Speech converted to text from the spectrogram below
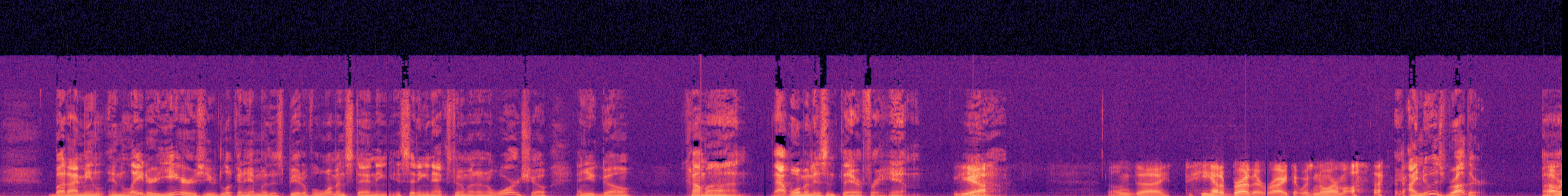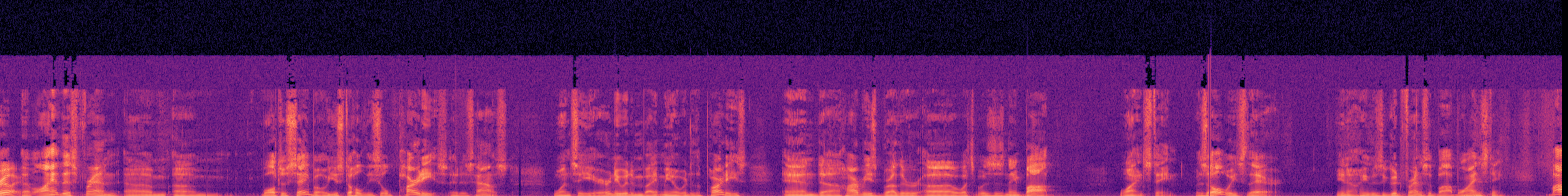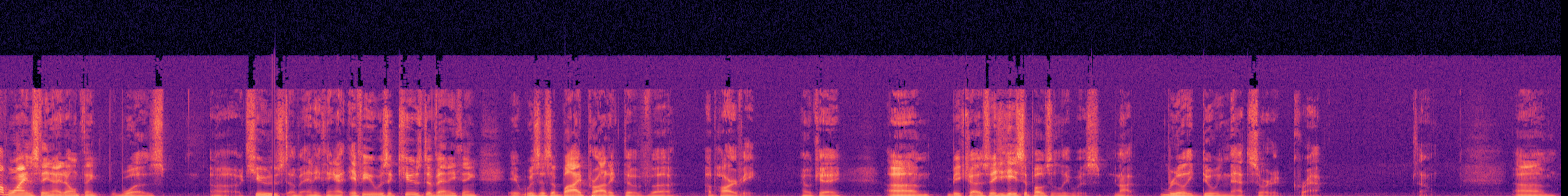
But I mean, in later years, you'd look at him with this beautiful woman standing, sitting next to him at an award show, and you'd go, "Come on, that woman isn't there for him." You Yeah. know? And uh, he had a brother, right, that was normal. I knew his brother. Oh, really? uh, well, I had this friend, um, um, Walter Sabo, who used to hold these little parties at his house once a year, and he would invite me over to the parties. And uh, Harvey's brother, uh, what was his name? Bob Weinstein, was always there. You know, he was a good friends with Bob Weinstein. Bob Weinstein, I don't think was uh, accused of anything. If he was accused of anything, it was as a byproduct of uh, of Harvey. Okay, um, because he, he supposedly was not really doing that sort of crap. So, um,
